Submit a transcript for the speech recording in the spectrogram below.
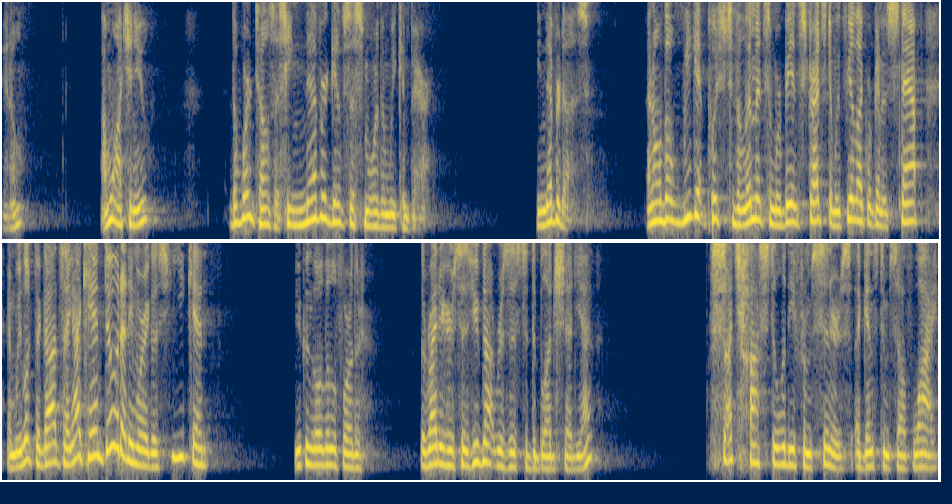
you know. I'm watching you. The word tells us he never gives us more than we can bear. He never does. And although we get pushed to the limits and we're being stretched and we feel like we're going to snap and we look to God saying, I can't do it anymore, he goes, You can. You can go a little further. The writer here says, You've not resisted the bloodshed yet. Such hostility from sinners against himself. Why?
